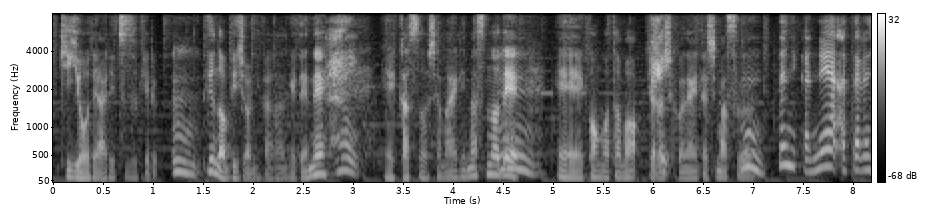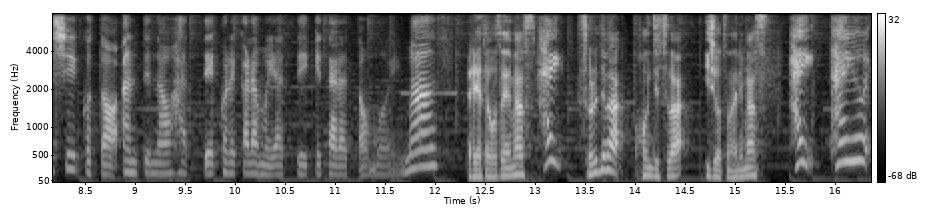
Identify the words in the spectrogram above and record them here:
企業であり続けるうんっていうのをビジョンに掲げてね、はい、えー活動してまいりますので、うんえー今後ともよろしくお願いいたします。うん、何かね新しいことアンテナを張ってこれからもやっていけたらと思います。ありがとうございます。はいそれでは本日は以上となります。はい開運エ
